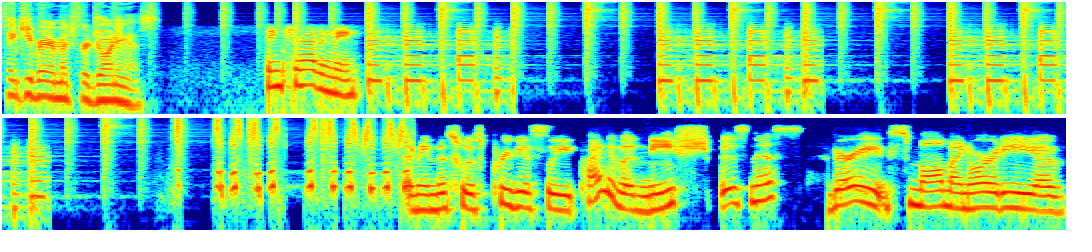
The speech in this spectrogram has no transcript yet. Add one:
Thank you very much for joining us. Thanks for having me. I mean, this was previously kind of a niche business. Very small minority of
